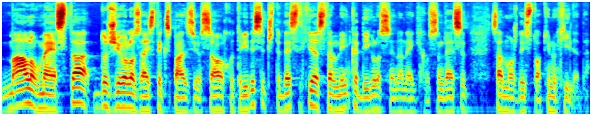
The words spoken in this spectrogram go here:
malog mesta doživelo zaista ekspanziju. Sa oko 30-40 hiljada stanovnika diglo se na nekih 80, sad možda i stotinu hiljada.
